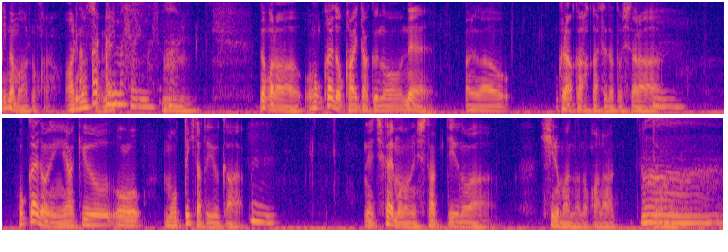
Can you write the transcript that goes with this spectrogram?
今もあるのかな？ありますよね。あありますあります、はいだから北海道開拓のねあれがクラーク博士だとしたら、北海道に野球を持ってきたというか、うん。ね、近いものにしたっていうのはヒルマンなのかなって思う。あ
